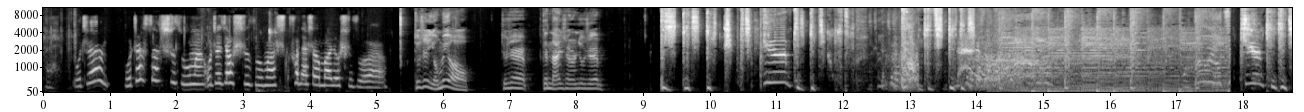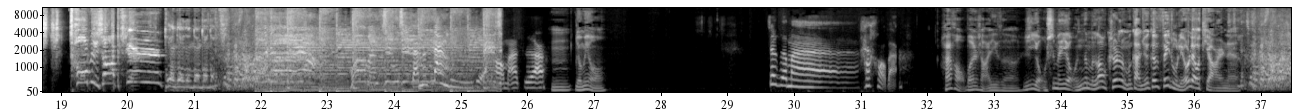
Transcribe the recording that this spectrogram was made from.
哎我这我这算失足吗？我这叫失足吗？穿在上班就失足了。就是有没有，就是跟男生就是，超必杀，砰，咚咚咚咚咚咚。咱们淡定一点好吗，哥？嗯，有没有？这个嘛还好吧？还好吧？是啥意思啊？是有是没有？你怎么唠嗑？怎么感觉跟非主流聊天呢？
